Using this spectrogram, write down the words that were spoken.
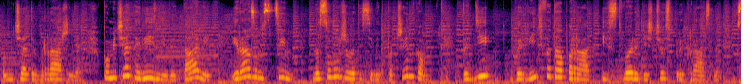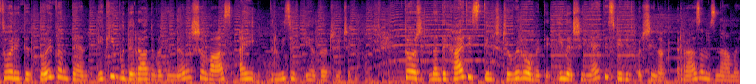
помічати враження, помічати різні деталі і разом з цим насолоджуватися відпочинком, тоді Беріть фотоапарат і створюйте щось прекрасне. Створюйте той контент, який буде радувати не лише вас, а й друзів і оточуючих. Тож надихайтесь тим, що ви робите, і начиняйте свій відпочинок разом з нами.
